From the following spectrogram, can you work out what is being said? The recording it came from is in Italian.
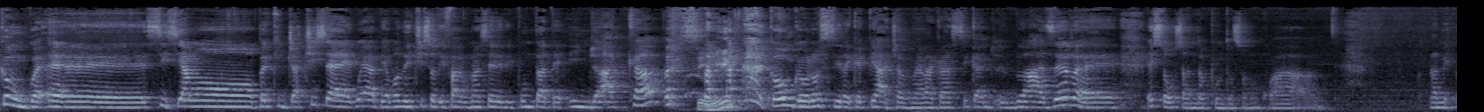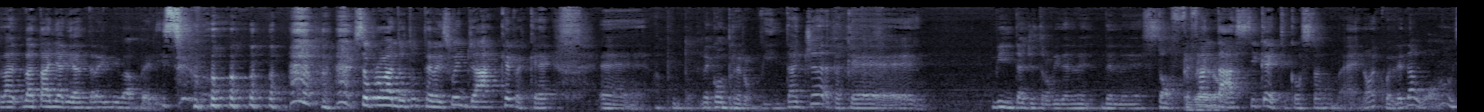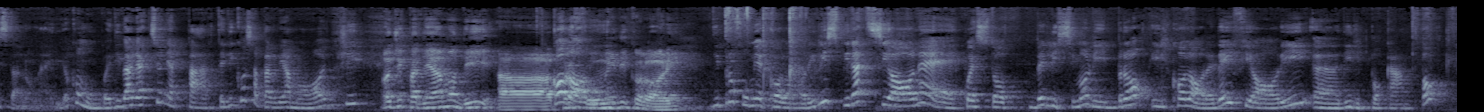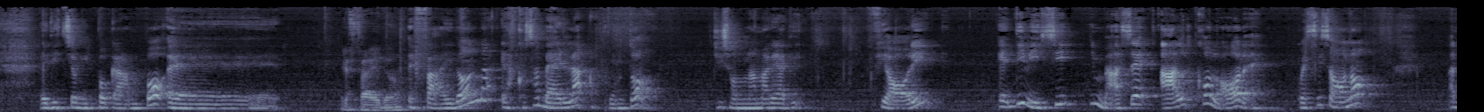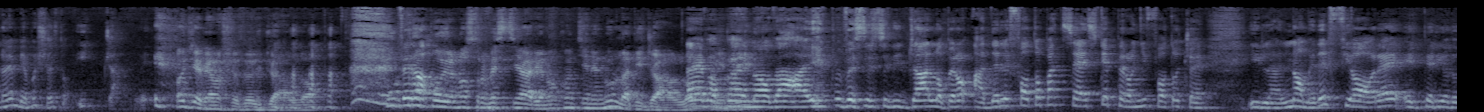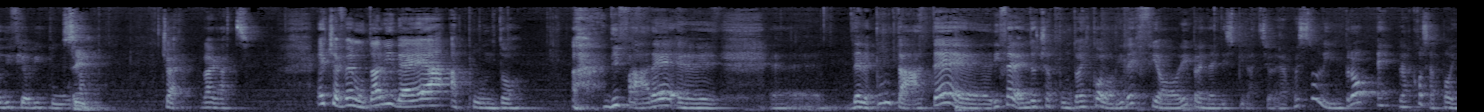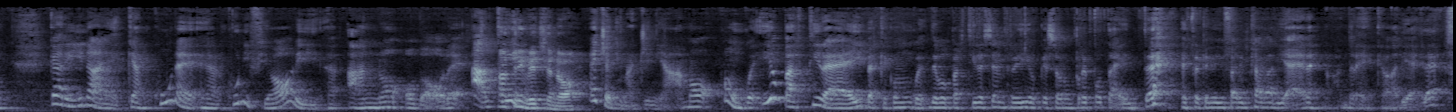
Comunque, eh, sì, siamo, per chi già ci segue, abbiamo deciso di fare una serie di puntate in giacca. Sì. Comunque uno stile che piace a me, la classica blazer e, e sto usando appunto, sono qua... La, la- la taglia di Andrei mi va benissimo. Sto provando tutte le sue giacche perché eh, appunto le comprerò vintage perché vintage trovi delle, delle stoffe fantastiche e ti costano meno e quelle da uomo mi stanno meglio. Comunque, divagazioni a parte, di cosa parliamo oggi? Oggi parliamo di Colori. profumi di colori. Di profumi e colori. L'ispirazione è questo bellissimo libro, Il colore dei fiori eh, di Lippocampo, edizioni Lippocampo eh, E Faidon. e Faidon. E la cosa bella, appunto, ci sono una marea di fiori e divisi in base al colore. Questi sono, a noi abbiamo scelto i gialli. Oggi abbiamo scelto il giallo. Però, Purtroppo il nostro vestiario non contiene nulla di giallo. eh vabbè, quindi- no dai, puoi vestirsi di giallo, però ha delle foto pazzesche, per ogni foto c'è il nome del fiore e il periodo di fioritura. Sì. Cioè, ragazzi, e ci è venuta l'idea appunto di fare eh, eh, delle puntate riferendoci appunto ai colori dei fiori, prendendo ispirazione da questo libro e la cosa poi carina è che alcune- alcuni fiori eh, hanno odore, Altri invece no. e ce li immaginiamo. Comunque, io partirei, perché comunque devo partire sempre io che sono un prepotente, e perché devi fare il cavaliere. No, Andrea è il cavaliere,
